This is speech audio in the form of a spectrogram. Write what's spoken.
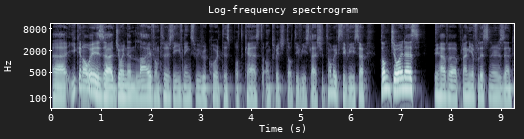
Uh, you can always uh, join in live on Thursday evenings. We record this podcast on twitch.tv slash atomiics TV. So come join us. We have uh, plenty of listeners, and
